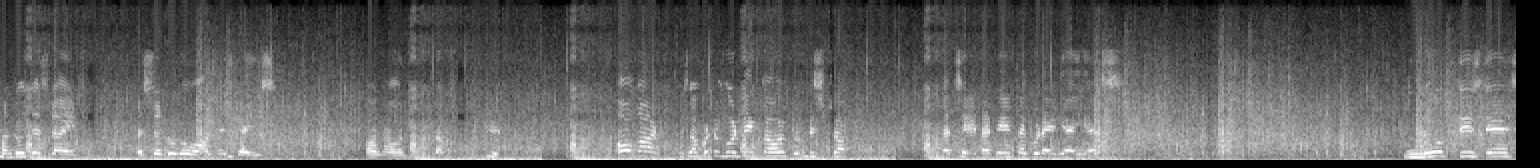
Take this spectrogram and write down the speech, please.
One dude just died. That's the dude who always dies. Oh no, Oh god, he's about to go take cover from this truck. That's it, that ain't a good idea, I guess. Note these days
